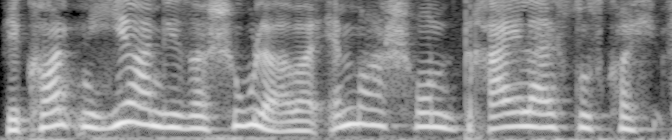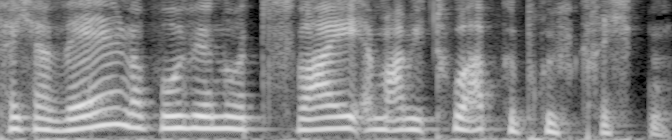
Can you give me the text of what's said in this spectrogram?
Wir konnten hier an dieser Schule aber immer schon drei Leistungsfächer wählen, obwohl wir nur zwei im Abitur abgeprüft kriegten.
